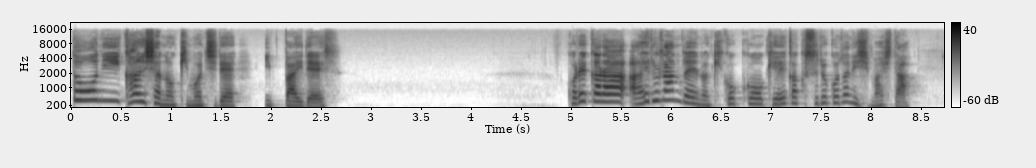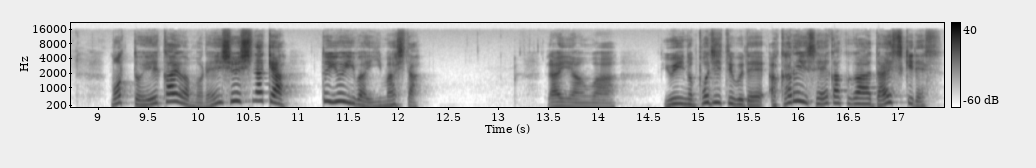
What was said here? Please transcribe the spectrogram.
当に感謝の気持ちでいっぱいです。これからアイルランドへの帰国を計画することにしました。もっと英会話も練習しなきゃ、とユイは言いました。ライアンはゆいのポジティブで明るい性格が大好きです。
